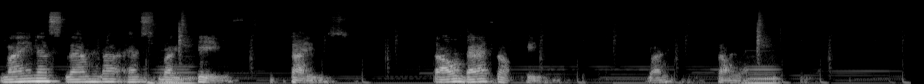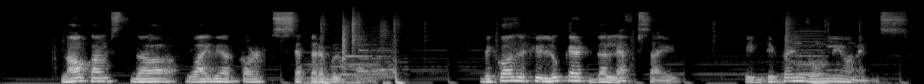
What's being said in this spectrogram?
minus lambda s by k times tau dash of t by tau Now comes the why they are called separable forms. Because if you look at the left side, it depends only on x.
